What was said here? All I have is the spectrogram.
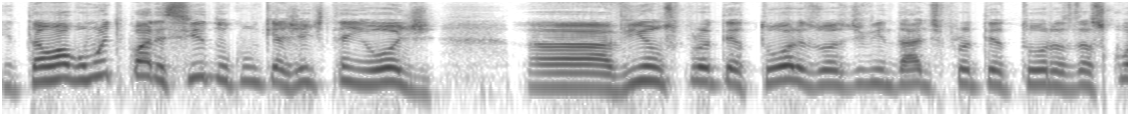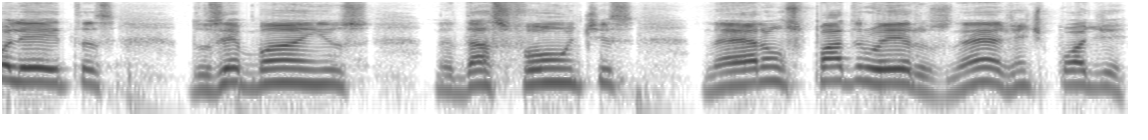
então, algo muito parecido com o que a gente tem hoje. Haviam os protetores ou as divindades protetoras das colheitas, dos rebanhos, né, das fontes, né, eram os padroeiros, né? A gente pode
